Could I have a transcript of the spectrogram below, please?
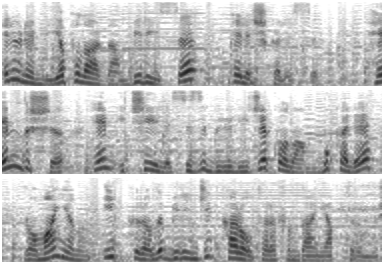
en önemli yapılardan biri ise Peleş Kalesi. Hem dışı hem içiyle sizi büyüleyecek olan bu kale Romanya'nın ilk kralı 1. Karol tarafından yaptırılmış.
